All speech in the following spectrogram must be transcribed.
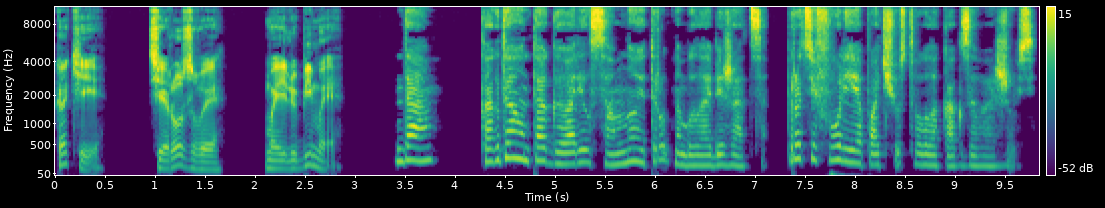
Какие? Те розовые, мои любимые? Да. Когда он так говорил со мной, трудно было обижаться. Против воли я почувствовала, как завожусь.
